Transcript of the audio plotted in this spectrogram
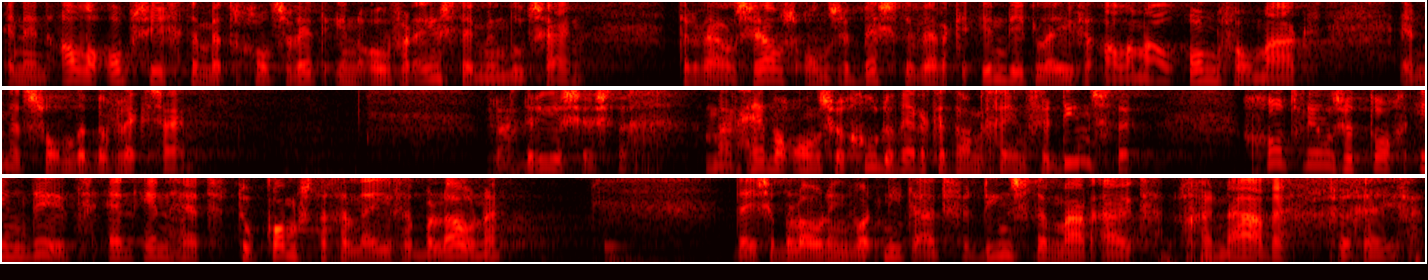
en in alle opzichten met Gods wet in overeenstemming moet zijn, terwijl zelfs onze beste werken in dit leven allemaal onvolmaakt en met zonde bevlekt zijn. Vraag 63. Maar hebben onze goede werken dan geen verdiensten? God wil ze toch in dit en in het toekomstige leven belonen. Deze beloning wordt niet uit verdiensten, maar uit genade gegeven.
